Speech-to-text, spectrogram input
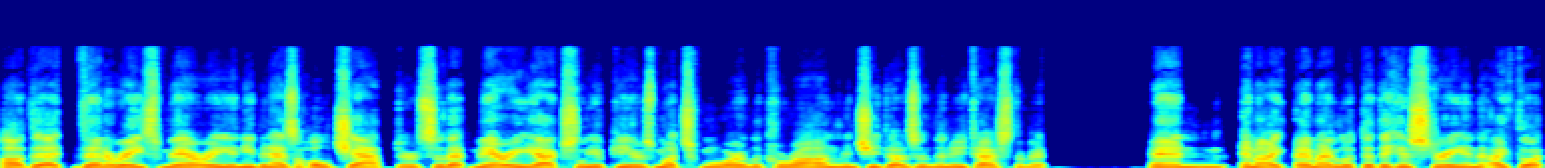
uh, that venerates Mary and even has a whole chapter so that Mary actually appears much more in the Quran than she does in the New Testament. And, and, I, and I looked at the history and I thought,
